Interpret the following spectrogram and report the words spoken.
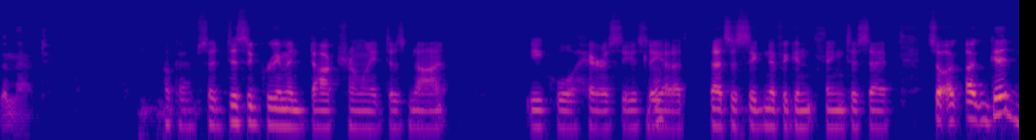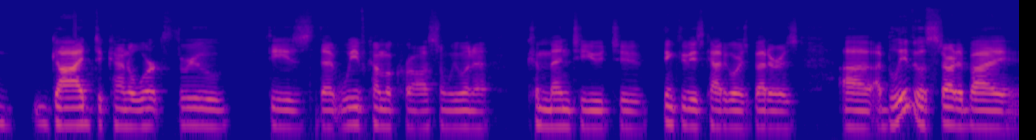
than that. Okay, so disagreement doctrinally does not equal heresy. So no. yeah, that's that's a significant thing to say. So a, a good guide to kind of work through these that we've come across, and we want to commend to you to think through these categories better is uh, I believe it was started by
